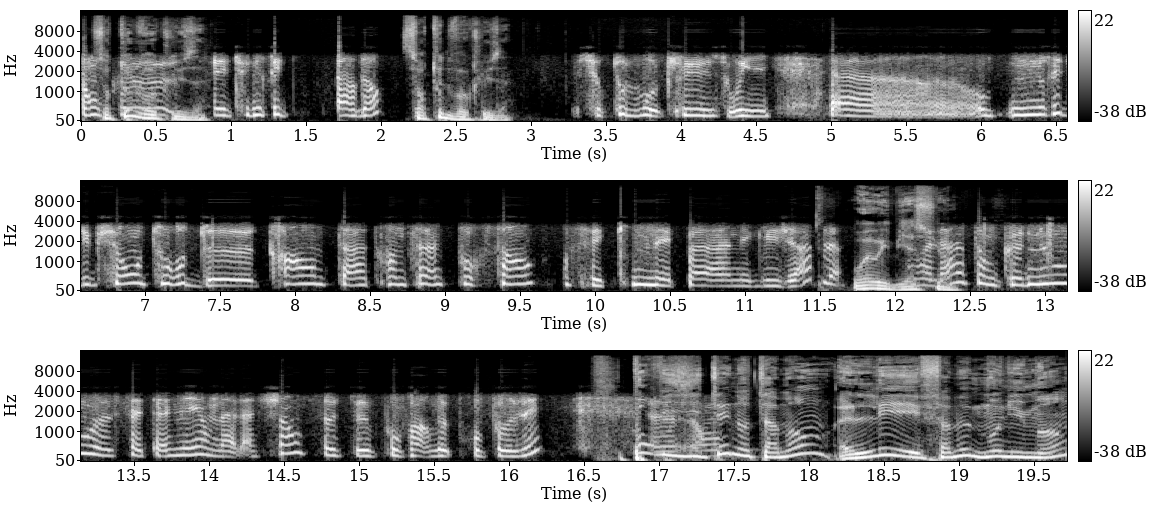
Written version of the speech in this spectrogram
Donc, Sur toute Vaucluse. C'est une pardon? Sur toute Vaucluse. sur tout le Vaucluse, oui. Euh, une réduction autour de 30 à 35 ce qui n'est pas négligeable. Oui, oui, bien voilà, donc euh, nous, euh, cette année, on a la chance de pouvoir le proposer. sûr. Pour Euh, visiter notamment les fameux monuments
